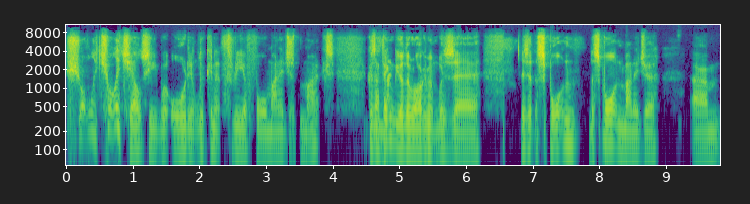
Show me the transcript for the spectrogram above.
surely, surely Chelsea were already looking at three or four managers max. Because I think the other argument was, uh, is it the sporting, the sporting manager, um,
